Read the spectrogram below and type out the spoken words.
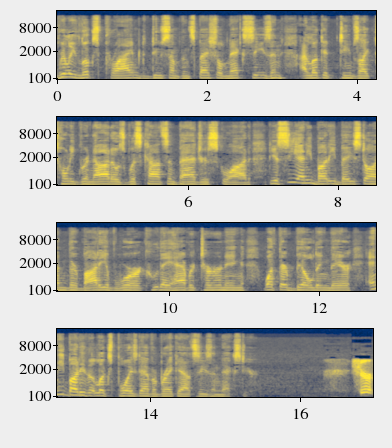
really looks primed to do something special next season? I look at teams like Tony Granato's Wisconsin Badgers squad. Do you see anybody based on their body of work, who they have returning, what they're building there? Anybody that looks poised to have a breakout season next year? Sure.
